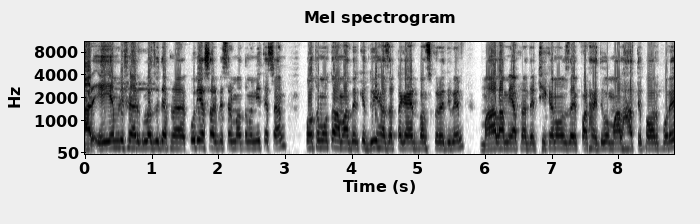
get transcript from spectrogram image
আর এই এমপ্লিফায়ারগুলো যদি আপনারা কোরিয়ার সার্ভিসের মাধ্যমে নিতে চান, প্রথমত আমাদেরকে দুই হাজার টাকা অ্যাডভান্স করে দিবেন। মাল আমি আপনাদের ঠিকানা অনুযায়ী পাঠাই দেবো। মাল হাতে পাওয়ার পরে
